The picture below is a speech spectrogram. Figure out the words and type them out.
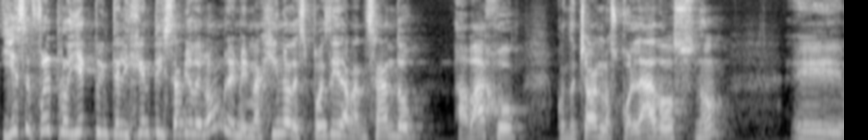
Y ese fue el proyecto inteligente y sabio del hombre. Me imagino después de ir avanzando abajo, cuando echaban los colados, ¿no? Eh,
